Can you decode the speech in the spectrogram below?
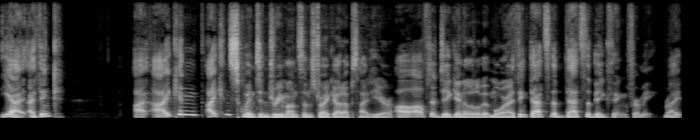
yeah, I think I, I can I can squint and dream on some strikeout upside here. I'll, I'll have to dig in a little bit more. I think that's the that's the big thing for me, right?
